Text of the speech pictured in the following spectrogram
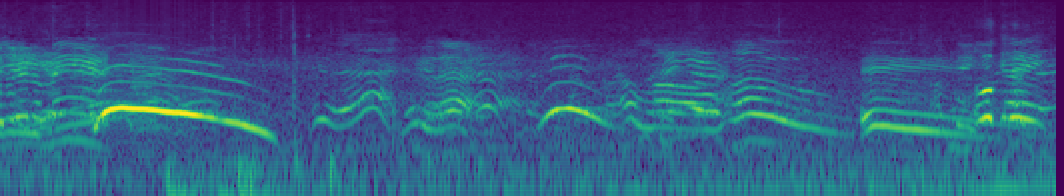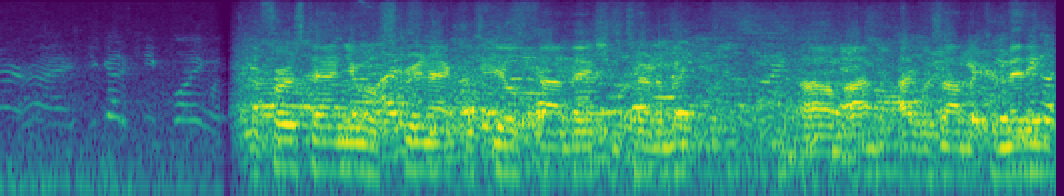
Yeah, you're the man. Woo! Look at that. Look at that. Woo! Hello. Oh. Hey. Okay. You got to keep playing with the first annual Screen Actors Guild Foundation tournament. Um, I'm, I was on the committee uh,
